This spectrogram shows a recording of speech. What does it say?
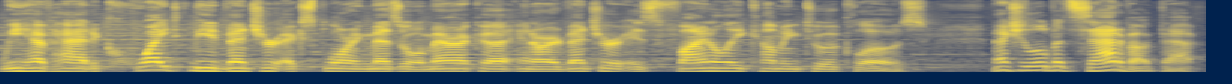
We have had quite the adventure exploring Mesoamerica, and our adventure is finally coming to a close. I'm actually a little bit sad about that.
